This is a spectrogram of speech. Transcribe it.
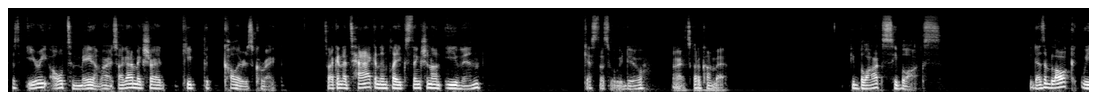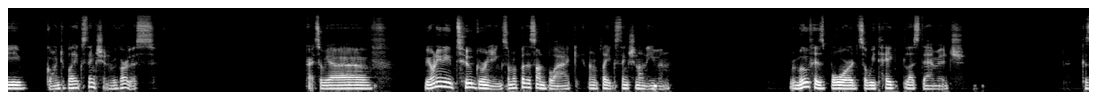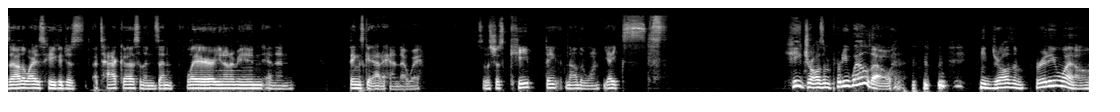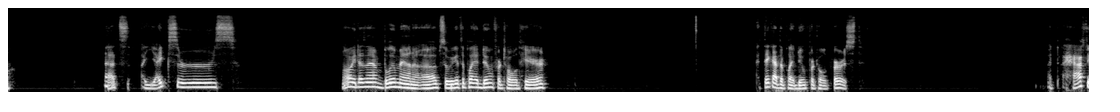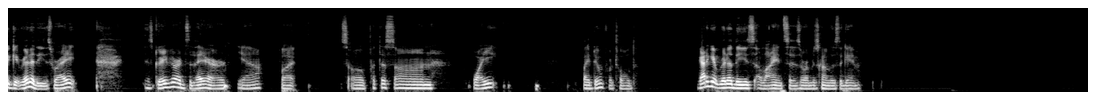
There's Eerie Ultimatum. All right, so I got to make sure I keep the colors correct. So I can attack and then play Extinction on even. Guess that's what we do. All right, let's go to combat. If he blocks, he blocks. He doesn't block, we going to play Extinction regardless. All right, so we have, we only need two green. So I'm gonna put this on black and I'm gonna play Extinction on even. Remove his board so we take less damage. Because otherwise he could just attack us and then Zenith Flare, you know what I mean? And then things get out of hand that way. So let's just keep think another one. Yikes. He draws them pretty well though. he draws them pretty well. That's a yikesers. Well, he doesn't have blue mana up, so we get to play a Doom Foretold here. I think I have to play Doom Foretold first. I, I have to get rid of these, right? His graveyard's there, yeah, but so put this on white. Play Doom Foretold. I got to get rid of these alliances, or I'm just gonna lose the game.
